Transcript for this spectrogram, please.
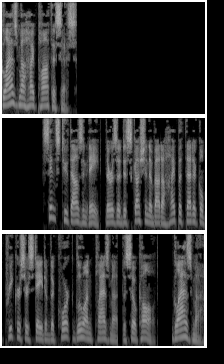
Glasma hypothesis Since 2008, there is a discussion about a hypothetical precursor state of the quark-gluon plasma, the so-called glasma,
